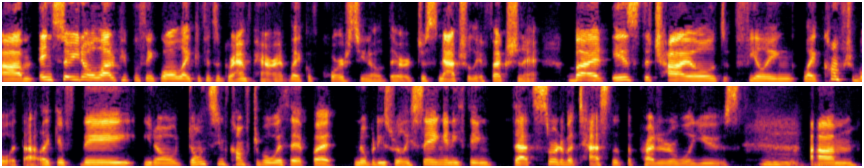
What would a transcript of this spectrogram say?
Um, and so, you know, a lot of people think, well, like if it's a grandparent, like of course, you know, they're just naturally affectionate. But is the child feeling like comfortable with that? Like if they, you know, don't seem comfortable with it, but nobody's really saying anything, that's sort of a test that the predator will use. Mhm. Um,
